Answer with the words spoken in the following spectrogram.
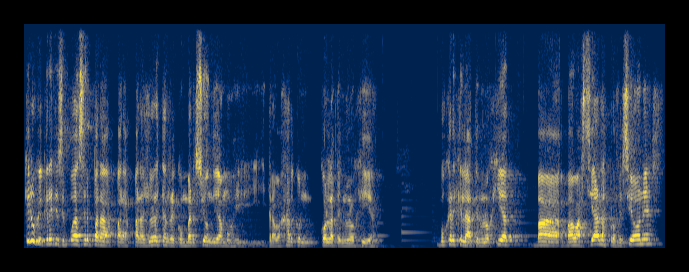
¿Qué es lo que crees que se puede hacer para, para, para ayudar a esta reconversión, digamos, y, trabajar con, con, la tecnología? ¿Vos crees que la tecnología va, va a vaciar las profesiones?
